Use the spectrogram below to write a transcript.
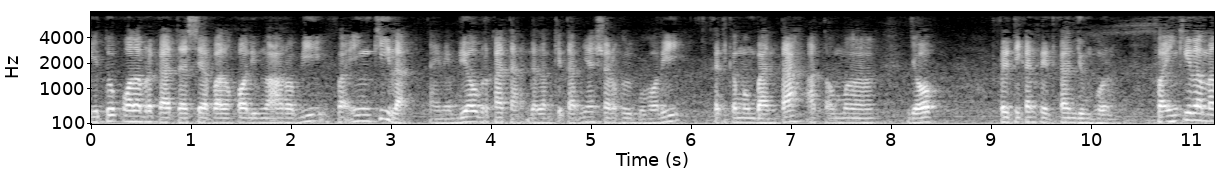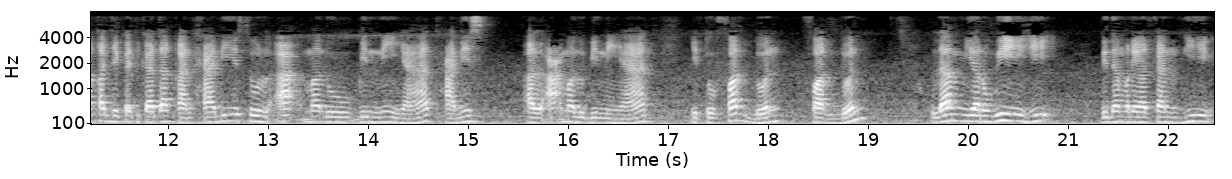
itu pola berkata siapa Al-Qadi Ibnu Arabi fa inkila. Nah, ini beliau berkata dalam kitabnya Syarhul Bukhari ketika membantah atau menjawab kritikan-kritikan jumhur. Fa inkila maka jika dikatakan hadisul a'malu bin niyat, hadis al-a'malu bin niyat itu fardun, fardun lam yarwihi tidak meriwayatkan hi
